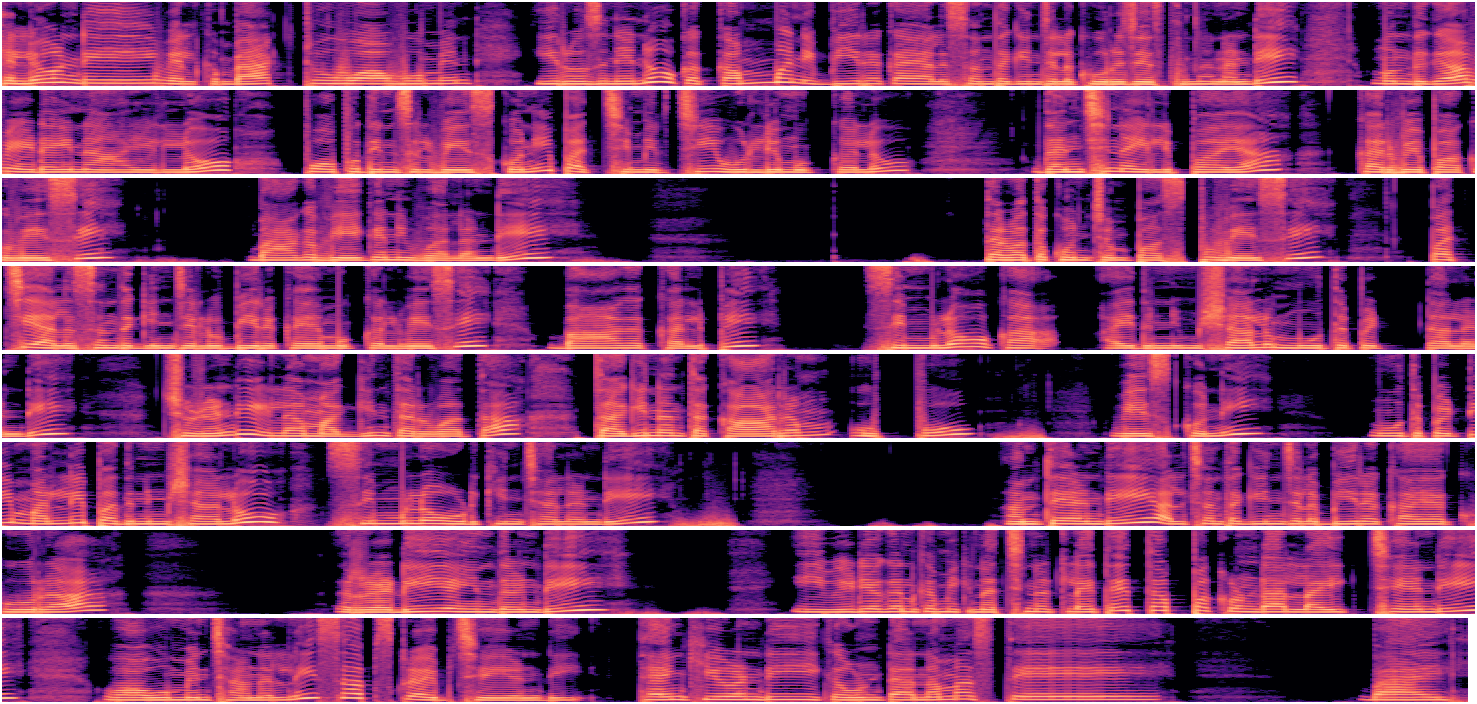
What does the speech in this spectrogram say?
Hello అండి welcome back to a woman. ఈరోజు నేను ఒక కమ్మని బీరకాయ అలసంద గింజల కూర చేస్తున్నానండి. ముందుగా వేడైన ఆయిల్లో పోపు దినుసులు వేసుకొని పచ్చిమిర్చి ఉల్లి ముక్కలు దంచిన ఎల్లిపాయ కరివేపాకు వేసి బాగా వేగనివ్వాలండి. తర్వాత కొంచెం పసుపు వేసి పచ్చి అలసంద గింజలు బీరకాయ ముక్కలు వేసి బాగా కలిపి సిమ్లో ఒక ఐదు నిమిషాలు మూత పెట్టాలండి. చూడండి ఇలా మగ్గిన తర్వాత తగినంత కారం ఉప్పు వేసుకొని మూత పెట్టి మళ్ళీ పది నిమిషాలు సిమ్లో ఉడికించాలండి. అంతే అండి అలచంత గింజల బీరకాయ కూర రెడీ అయిందండి. ఈ వీడియో కనుక మీకు నచ్చినట్లయితే తప్పకుండా లైక్ చేయండి వా ఉమెన్ ఛానల్ని సబ్స్క్రైబ్ చేయండి. థ్యాంక్ యూ అండి ఇక ఉంటా నమస్తే. Bye.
